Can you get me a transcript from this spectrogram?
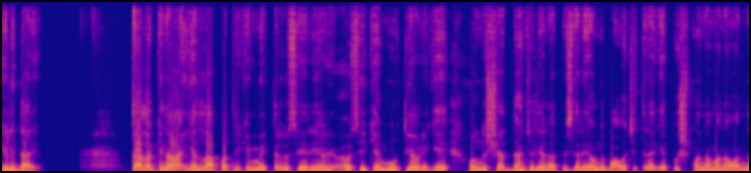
ಹೇಳಿದ್ದಾರೆ. ತಾಲೂಕಿನ ಎಲ್ಲ ಪತ್ರಿಕೆ ಮಿತ್ರರು ಸೇರಿ ಸಿ ಕೆ ಮೂರ್ತಿ ಅವರಿಗೆ ಒಂದು ಶ್ರದ್ಧಾಂಜಲಿಯನ್ನು ಅರ್ಪಿಸಿದರೆ, ಒಂದು ಭಾವಚಿತ್ರಕ್ಕೆ ಪುಷ್ಪ ನಮನವನ್ನ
